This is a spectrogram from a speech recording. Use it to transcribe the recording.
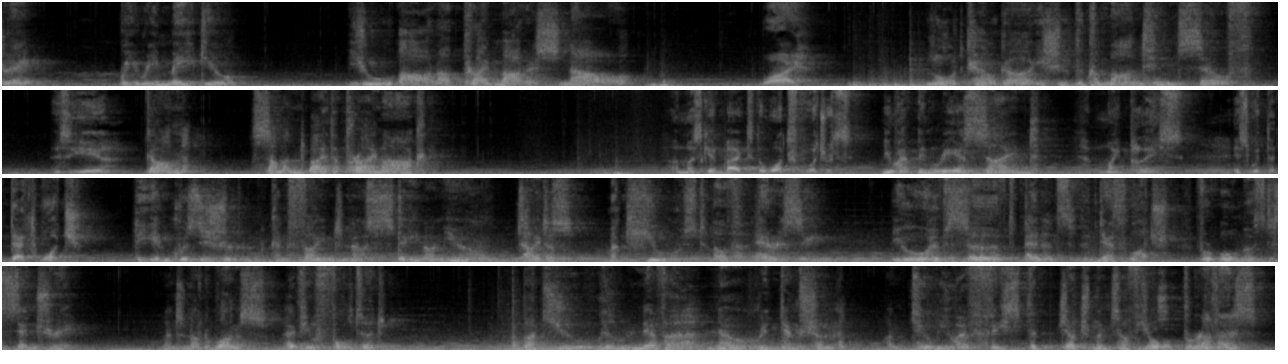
We remade you. You are a Primaris now. Why? Lord Calgar issued the command himself. Is he here? Gone. Summoned by the Primarch. I must get back to the Watch Fortress. You have been reassigned. My place is with the Death Watch. The Inquisition can find no stain on you, Titus. Accused of heresy. You have served penance in the Death Watch for almost a century. And not once have you faltered. But you will never know redemption until you have faced the judgment of your brothers.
